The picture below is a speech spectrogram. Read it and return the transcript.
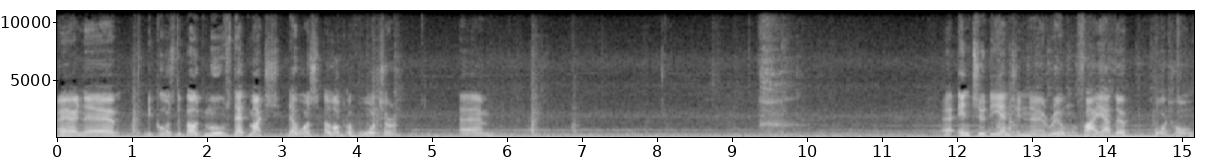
and uh, because the boat moves that much, there was a lot of water um, uh, into the engine uh, room via the porthole.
